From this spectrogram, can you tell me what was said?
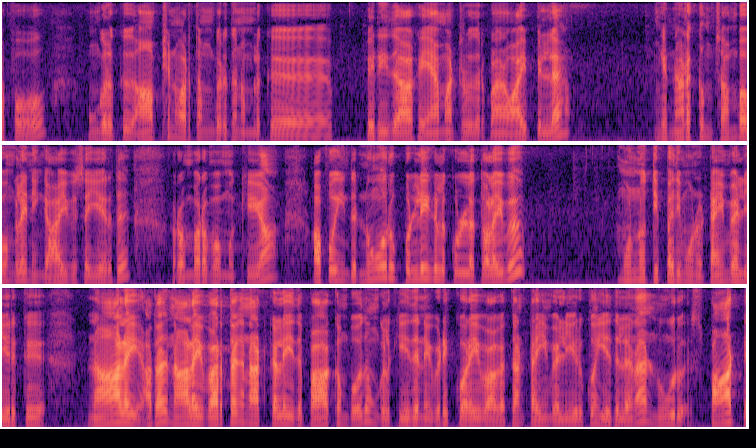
அப்போது உங்களுக்கு ஆப்ஷன் வர்த்தம்ங்கிறது நம்மளுக்கு பெரிதாக ஏமாற்றுவதற்கான வாய்ப்பில்லை இங்கே நடக்கும் சம்பவங்களை நீங்கள் ஆய்வு செய்கிறது ரொம்ப ரொம்ப முக்கியம். அப்போது இந்த நூறு புள்ளிகளுக்குள்ள தொலைவு முந்நூற்றி பதிமூணு டைம் வேல்யூ இருக்குது நாளை அதாவது நாளை வர்த்தக நாட்களில் இதை பார்க்கும்போது உங்களுக்கு இதனை விட குறைவாகத்தான் டைம் வேல்யூ இருக்கும். எதுலனா நூறு ஸ்பாட்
